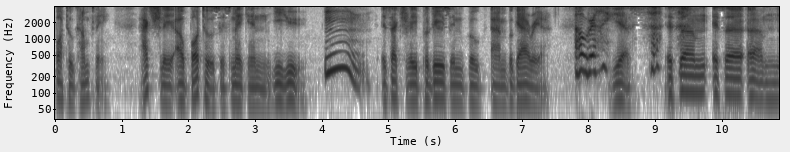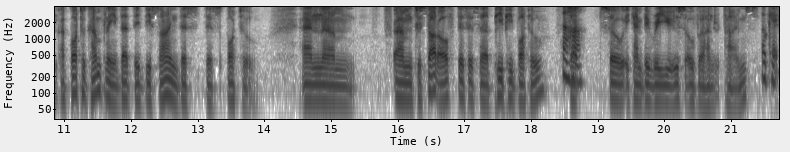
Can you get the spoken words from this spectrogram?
bottle company. Actually, our bottles is made in EU. Mm. It's actually produced in Bul- um, Bulgaria. Oh, really? Yes, it's um it's a um a bottle company that they designed this this bottle, and um, um to start off, this is a PP bottle, that- so it can be reused over a hundred times. Okay.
